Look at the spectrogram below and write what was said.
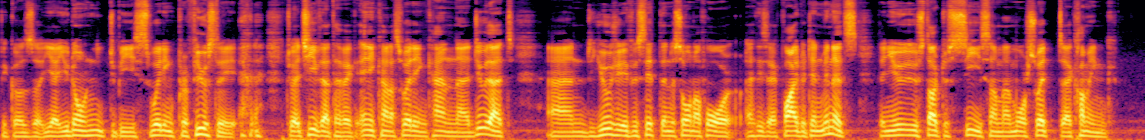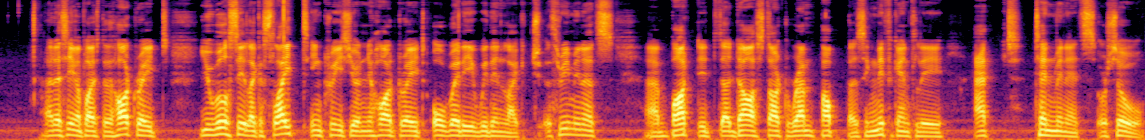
because uh, yeah you don't need to be sweating profusely to achieve that effect. Any kind of sweating can uh, do that. And usually if you sit in the sauna for at least like 5 to 10 minutes then you, you start to see some uh, more sweat uh, coming. And the same applies to the heart rate. You will see like a slight increase in your heart rate already within like 3 minutes uh, but it uh, does start to ramp up significantly at 10 minutes or so.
